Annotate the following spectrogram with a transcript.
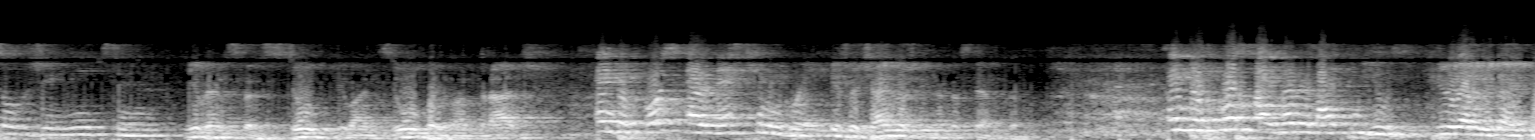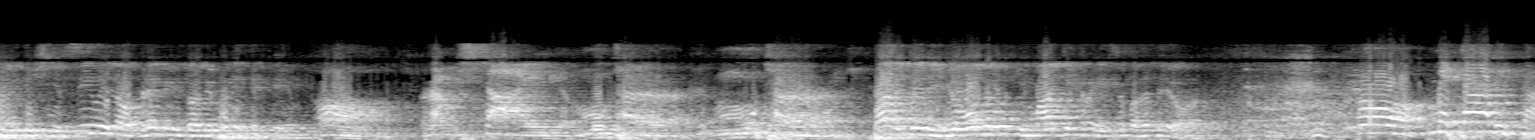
Solzhenitsyn. Євген Стерстюк, Іван Зюба, Іван Драч And of course, Ernest Hemingway. і, звичайно ж, Ліна Костенко. And of course, I very like music. Юляри вітають політичні сили та окремі відомі політики. Oh, Rammstein, Mutter, Mutter. Партія регіону і матір Раїса Богатирьова. Oh, Metallica.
